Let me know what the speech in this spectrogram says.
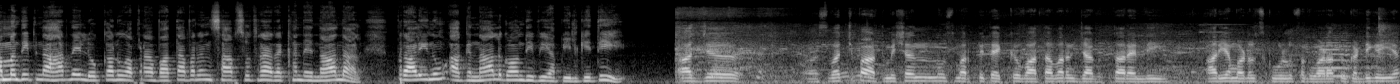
ਅਮਨਦੀਪ ਨਾਹਰ ਨੇ ਲੋਕਾਂ ਨੂੰ ਆਪਣਾ ਵਾਤਾਵਰਣ ਸਾਫ਼ ਸੁਥਰਾ ਰੱਖਣ ਦੇ ਨਾਲ-ਨਾਲ ਪਰਾਲੀ ਨੂੰ ਅੱਗ ਨਾ ਲਗਾਉਣ ਦੀ ਵੀ ਅਪੀਲ ਕੀਤੀ। ਅੱਜ ਸਵੱਛ ਭਾਰਤ ਮਿਸ਼ਨ ਨੂੰ ਸਮਰਪਿਤ ਇੱਕ ਵਾਤਾਵਰਣ ਜਾਗਰੂਕਤਾ rally Arya model school Phagwara ਤੋਂ ਕੱਢੀ ਗਈ ਹੈ,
